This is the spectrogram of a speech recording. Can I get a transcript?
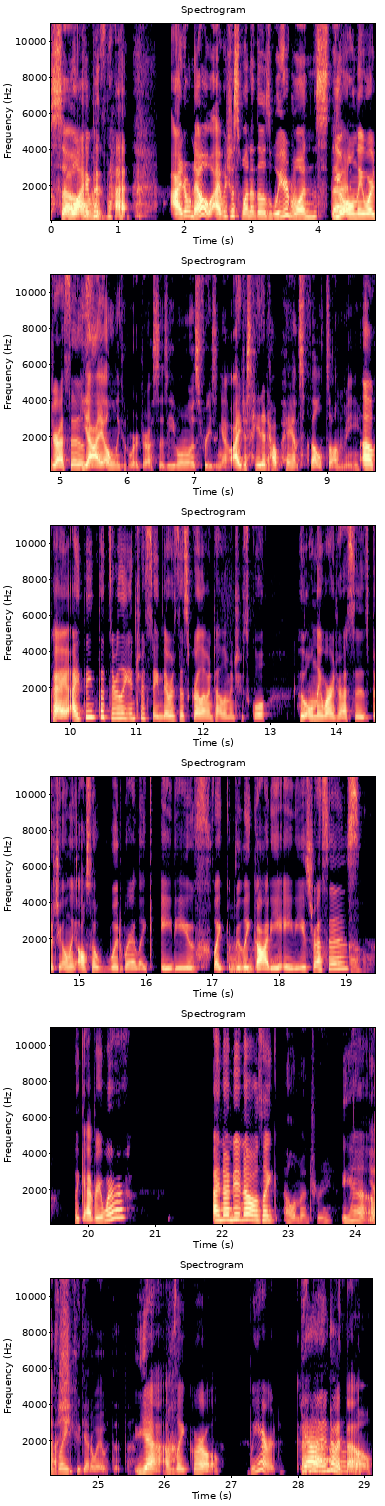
So Why was that? I don't know. I was just one of those weird ones that you only wore dresses? Yeah, I only could wear dresses, even when it was freezing out. I just hated how pants felt on me. Okay, I think that's really interesting. There was this girl I went to elementary school who only wore dresses, but she only also would wear like 80s, like really gaudy 80s dresses, Oh, like everywhere. And I didn't know. I was like, elementary. yeah, I Yeah, was like, she could get away with it then. yeah, I was like, girl, weird. Kind of yeah, into I it though. know.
